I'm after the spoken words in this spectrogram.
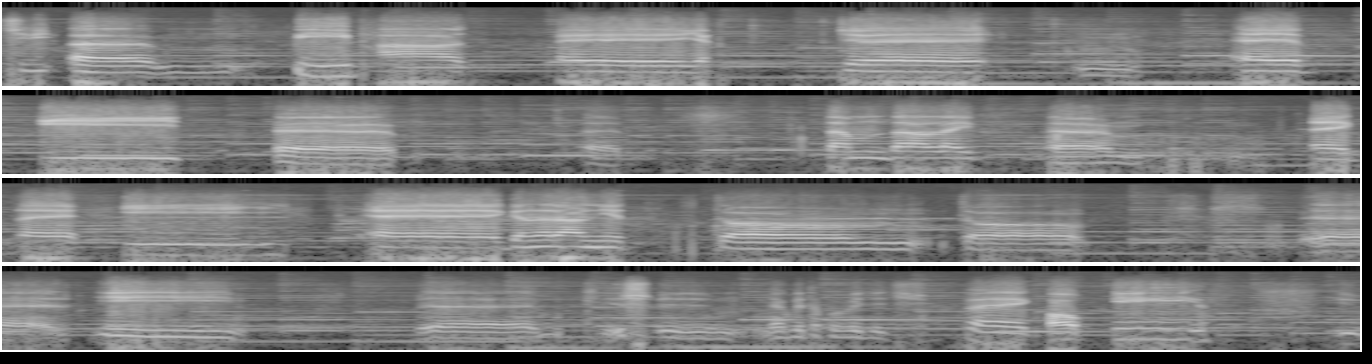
czyli pip, a, jak, gdzie, mm, e, i e, e, tam dalej, e, e, i, e, generalnie to, to e, i jakby to powiedzieć o i, i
